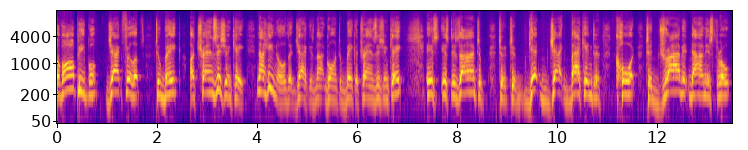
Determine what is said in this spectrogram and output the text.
of all people, Jack Phillips, to bake a transition cake. Now he knows that Jack is not going to bake a transition cake. It's, it's designed to, to, to get Jack back into court, to drive it down his throat,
